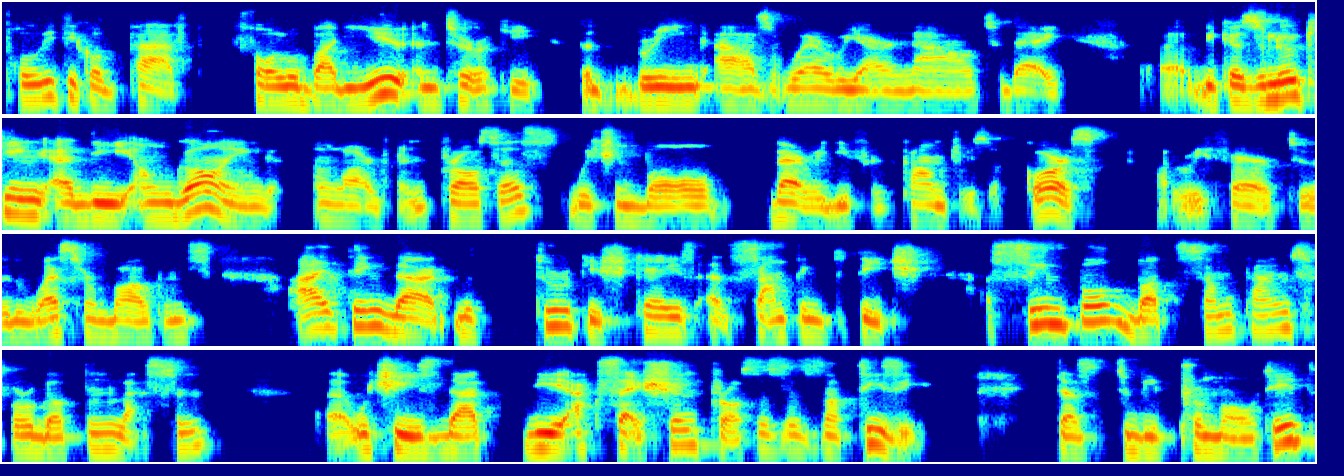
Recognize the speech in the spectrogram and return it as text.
political path followed by the EU and Turkey that bring us where we are now today. Uh, because looking at the ongoing enlargement process, which involve very different countries, of course, I refer to the Western Balkans, I think that the Turkish case has something to teach, a simple but sometimes forgotten lesson uh, which is that the accession process is not easy. It has to be promoted,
